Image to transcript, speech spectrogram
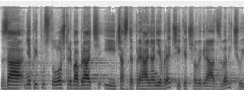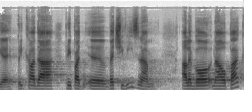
Za nepripustnú lož treba brať i časté preháňanie v reči, keď človek rád zveličuje, prikladá prípad, e, väčší význam alebo naopak,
